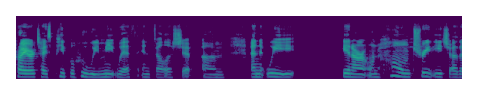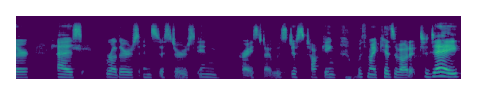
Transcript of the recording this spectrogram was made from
prioritize people who we meet with in fellowship, um, and we, in our own home, treat each other as brothers and sisters in Christ. I was just talking with my kids about it today.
